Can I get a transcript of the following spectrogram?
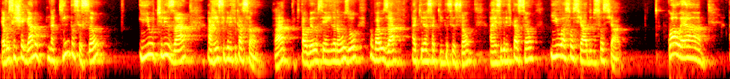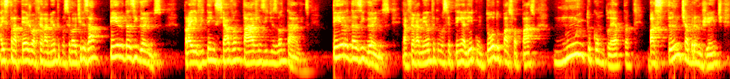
é você chegar no, na quinta sessão e utilizar a ressignificação, tá? Talvez você ainda não usou, então vai usar aqui nessa quinta sessão a ressignificação e o associado dissociado. Qual é a a estratégia ou a ferramenta que você vai utilizar? Perdas e ganhos, para evidenciar vantagens e desvantagens. Perdas e ganhos é a ferramenta que você tem ali com todo o passo a passo, muito completa, bastante abrangente.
